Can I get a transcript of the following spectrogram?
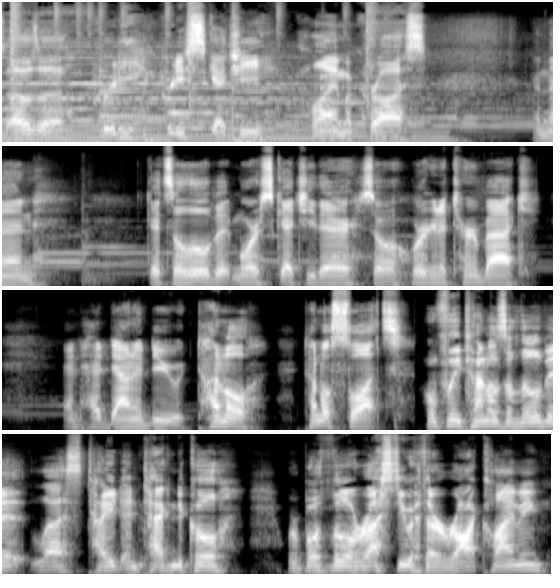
So that was a pretty, pretty sketchy climb across and then gets a little bit more sketchy there. So we're gonna turn back and head down and do tunnel, tunnel slots. Hopefully tunnel's a little bit less tight and technical. We're both a little rusty with our rock climbing.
